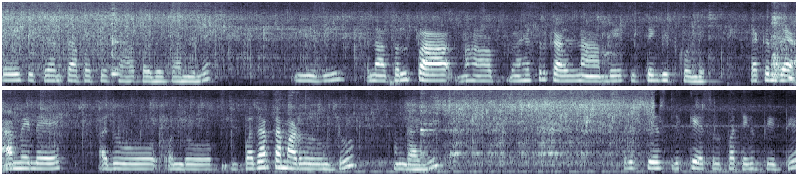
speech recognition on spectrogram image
ಬೇಯಿಸಿಟ್ಟಂಥ ಪಚ್ಚೆ ಹಾಕೊಳ್ಬೇಕು ಆಮೇಲೆ. ಈಸಿ. ನಾನು ಸ್ವಲ್ಪ ಹೆಸರು ಕಾಳನ್ನ ಬೇಯಿಸಿ ತೆಗೆದಿಟ್ಕೊಂಡೆ. ಯಾಕಂದರೆ ಆಮೇಲೆ ಅದು ಒಂದು ಪದಾರ್ಥ ಮಾಡೋದು ಉಂಟು. ಹಾಗಾಗಿ ಅದಕ್ಕೆ ಸೇರಿಸ್ಲಿಕ್ಕೆ ಸ್ವಲ್ಪ ತೆಗೆದಿಟ್ಟೆ.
